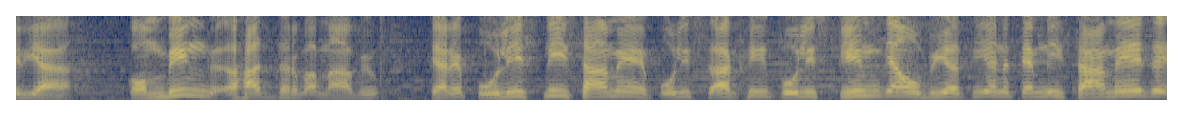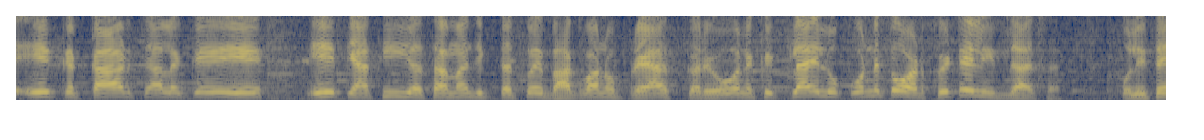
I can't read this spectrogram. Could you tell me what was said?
એરિયા, કોમ્બિંગ હાથ ધરવામાં આવ્યું, ત્યારે પોલીસની સામે, પોલીસ આખી પોલીસ ટીમ ત્યાં ઊભી હતી અને તેમની સામે જ એક કાર ચાલકે એ એ ત્યાંથી અસામાજિક તત્વોએ ભાગવાનો પ્રયાસ કર્યો અને કેટલાય લોકોને તો અડફેટે લીધા છે. પોલીસે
